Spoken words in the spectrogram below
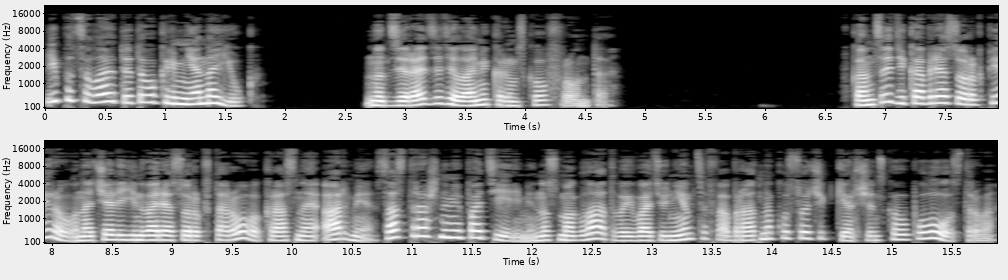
И посылают этого кремня на юг. Надзирать за делами Крымского фронта. В конце декабря 41-го, начале января 42-го Красная Армия со страшными потерями, но смогла отвоевать у немцев обратно кусочек Керченского полуострова.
